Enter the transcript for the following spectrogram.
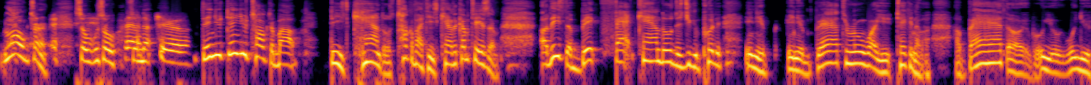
long term. So, so, That's so now, true. then you, then you talked about these candles. Talk about these candles. Come tell you something. Are these the big fat candles that you can put in your in your bathroom while you're taking a, a bath or when you when you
